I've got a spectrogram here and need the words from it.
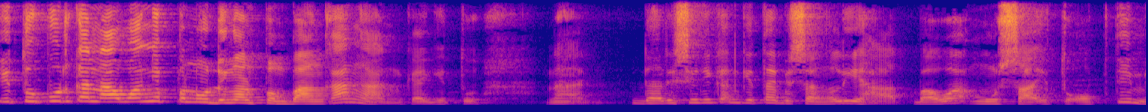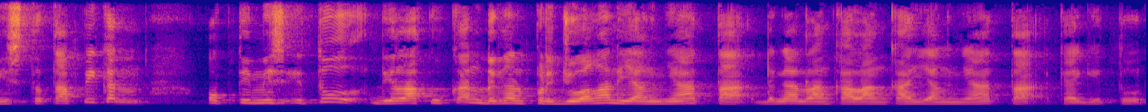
Itu pun kan awalnya penuh dengan pembangkangan kayak gitu. Nah dari sini kan kita bisa ngelihat bahwa Musa itu optimis tetapi kan optimis itu dilakukan dengan perjuangan yang nyata dengan langkah-langkah yang nyata kayak gitu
